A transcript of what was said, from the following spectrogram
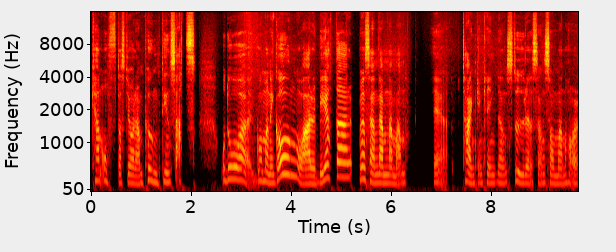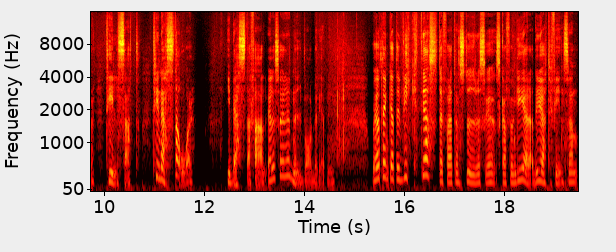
kan oftast göra en punktinsats. Och då går man igång och arbetar, men sen lämnar man eh, tanken kring den styrelsen som man har tillsatt till nästa år i bästa fall. Eller så är det en ny valberedning. Och jag tänker att det viktigaste för att en styrelse ska fungera, det är att det finns en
